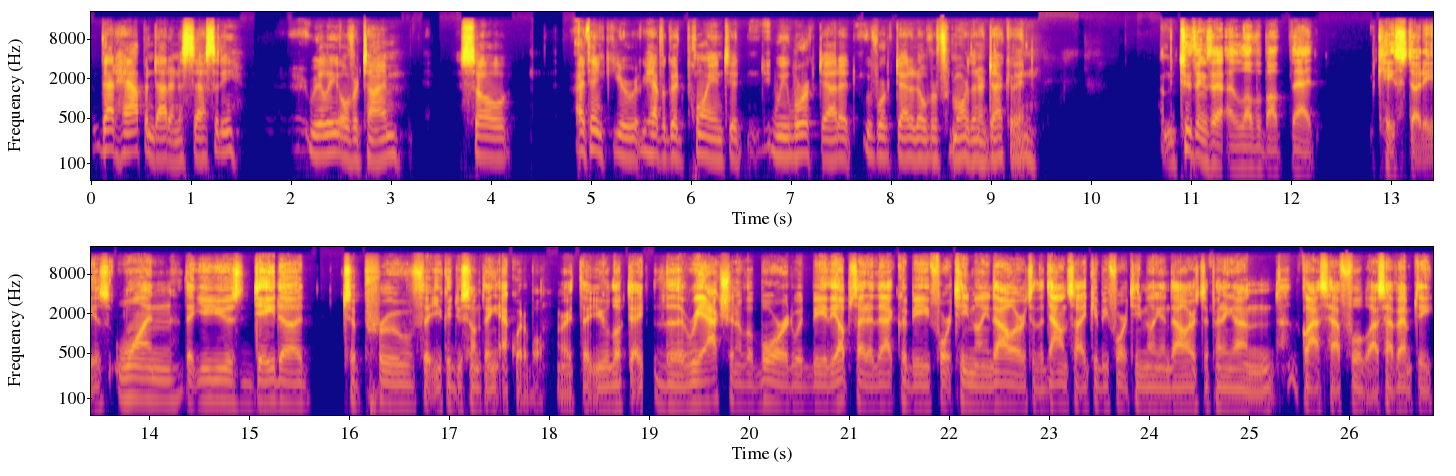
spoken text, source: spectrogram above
that happened out of necessity, really, over time. So I think you have a good point. It, we worked at it. We've worked at it over for more than a decade. I mean, two things that I love about that case study is one that you use data to prove that you could do something equitable, right? That you looked at the reaction of a board would be the upside of that could be $14 million, or the downside could be $14 million, depending on glass half full, glass half empty.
